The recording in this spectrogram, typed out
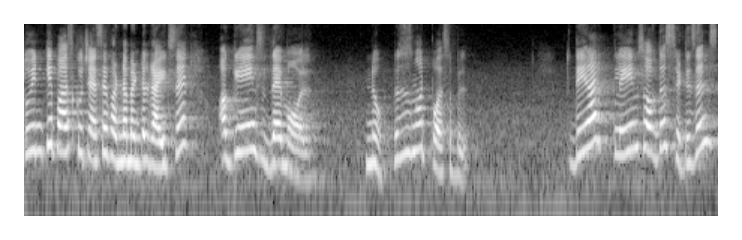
तो इनके पास कुछ ऐसे फंडामेंटल राइट्स हैं against them all no this is not possible they are claims of the citizens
